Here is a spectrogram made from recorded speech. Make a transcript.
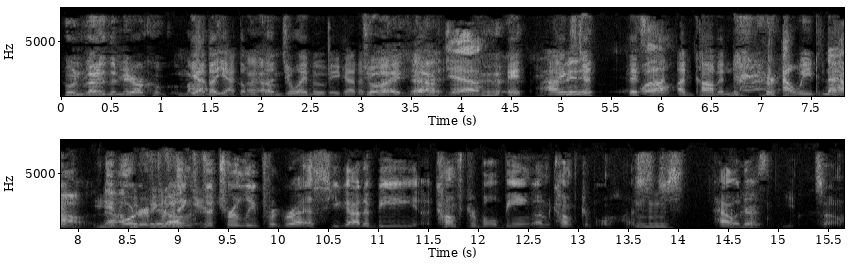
who invented the miracle. Mop. yeah, the, yeah, the, the Um, Joy movie got a Joy. biopic. Yeah. Yeah. It, I mean, just, it's well- not uncommon for how we no, no. in order for things things to truly progress, you got to be comfortable being uncomfortable. That's Mhm. just how it Okay. is. So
